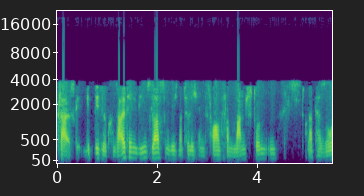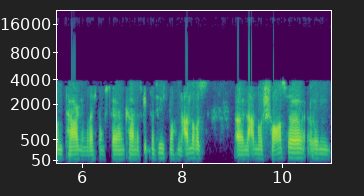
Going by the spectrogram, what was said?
klar, es gibt diese Consulting-Dienstleistungen, die ich natürlich in Form von Mannstunden oder Personentagen in Rechnung stellen kann. Es gibt natürlich noch ein anderes, äh, eine andere Chance, ähm,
